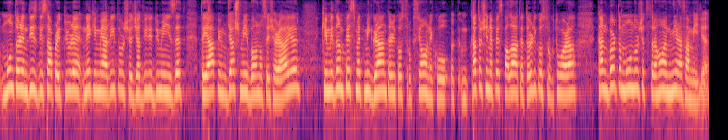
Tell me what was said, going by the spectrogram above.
mund të rendis disa prej tyre, ne kemi arritur që gjatë vitit 2020, të japim 6.000 bonuse qeraje, kemi dhënë 15 mijë grante rikonstruksioni ku 405 pallate të rikonstruktuara kanë bërë të mundur që të strehohen mijëra familje.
